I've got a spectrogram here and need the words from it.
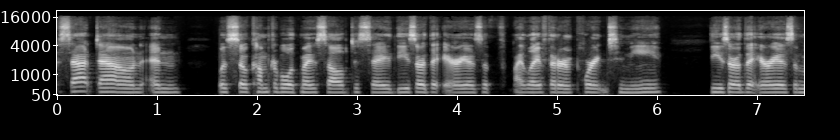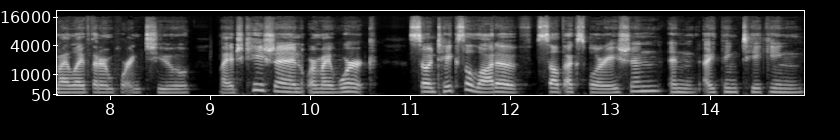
sat down and was so comfortable with myself to say these are the areas of my life that are important to me. These are the areas of my life that are important to my education or my work. So it takes a lot of self exploration. And I think taking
